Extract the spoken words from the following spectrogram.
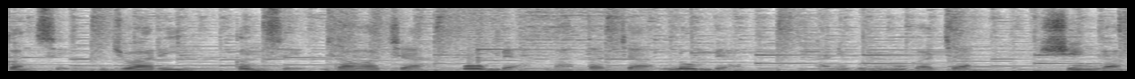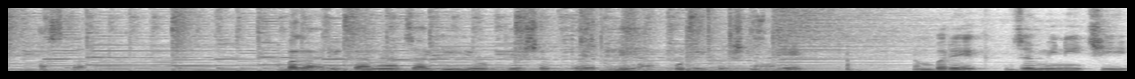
कणसे ज्वारी कणसे गव्हाच्या ओंब्या भाताच्या लोंब्या आणि भुईमुगाच्या शेंगा असतात. बघा रिकाम्या जागी योग्य शब्द लिहा. पुढील प्रश्न आहे. नंबर एक जमिनीची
